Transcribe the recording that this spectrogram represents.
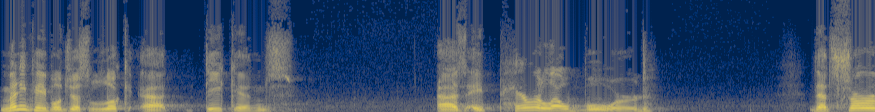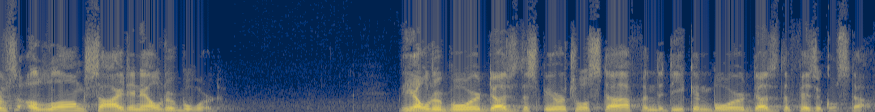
Many people just look at deacons as a parallel board that serves alongside an elder board. The elder board does the spiritual stuff, and the deacon board does the physical stuff,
